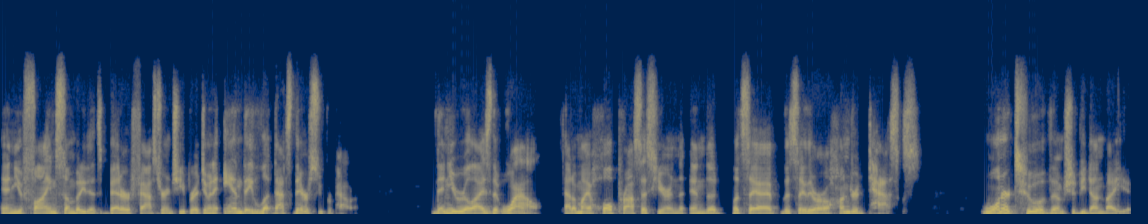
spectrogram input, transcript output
and you find somebody that's better, faster, and cheaper at doing it, and they le- that's their superpower, then you realize that wow, out of my whole process here, and the, and the let's say I have, let's say there are hundred tasks, one or two of them should be done by you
